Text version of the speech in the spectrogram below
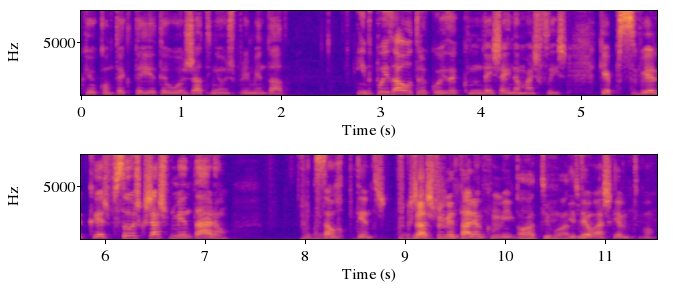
que eu contactei até hoje já tinham experimentado. E depois há outra coisa que me deixa ainda mais feliz, que é perceber que as pessoas que já experimentaram, porque são repetentes, porque já experimentaram comigo. Ótimo, ótimo. Então eu acho que é muito bom.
